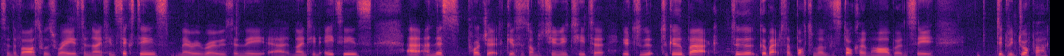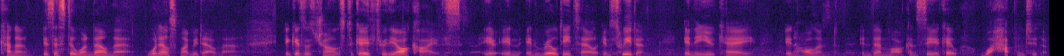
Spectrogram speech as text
So the Vasa was raised in the 1960s, Mary Rose in the uh, 1980s, uh, and this project gives us an opportunity to, you know, to, to go back to go back to the bottom of the Stockholm harbour and see, did we drop a cannon? Is there still one down there? What else might be down there? It gives us a chance to go through the archives you know, in, in real detail in Sweden, in the UK, in Holland, in Denmark, and see, okay, what happened to them?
